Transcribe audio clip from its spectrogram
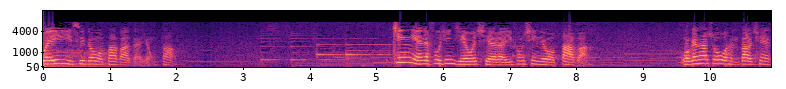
唯一一次跟我爸爸的拥抱。今年的父亲节，我写了一封信给我爸爸。我跟他说我很抱歉，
